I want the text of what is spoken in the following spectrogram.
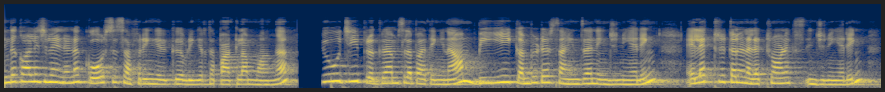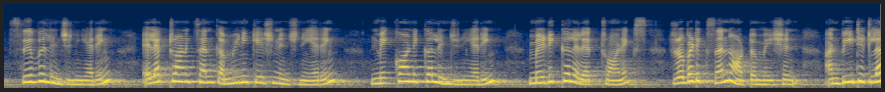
இந்த காலேஜில் என்னென்ன கோர்சஸ் சஃபரிங் இருக்குது அப்படிங்கிறத பார்க்கலாம் வாங்க. யூஜி ப்ரோக்ராம்ஸில் பார்த்தீங்கன்னா BE computer science and engineering electrical and electronics engineering civil engineering electronics and communication engineering mechanical engineering medical electronics robotics and automation and பிடெக்கில்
